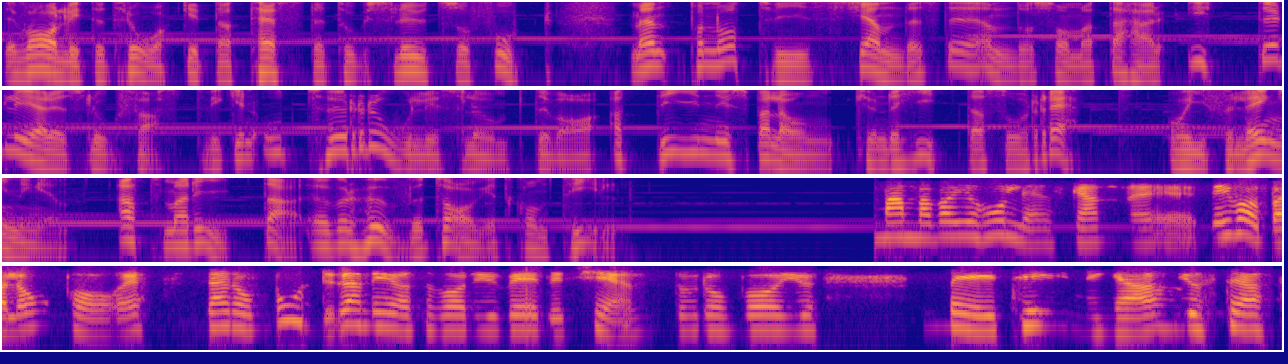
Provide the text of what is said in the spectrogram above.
Det var lite tråkigt att testet tog slut så fort men på något vis kändes det ändå som att det här ytterligare slog fast vilken otrolig slump det var att Dinis ballong kunde hitta så rätt och i förlängningen att Marita överhuvudtaget kom till. Mamma var ju holländskan, eh, det var ballongparet. När de bodde där nere så var det ju väldigt känt och de var ju med i tidningar. Just det att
